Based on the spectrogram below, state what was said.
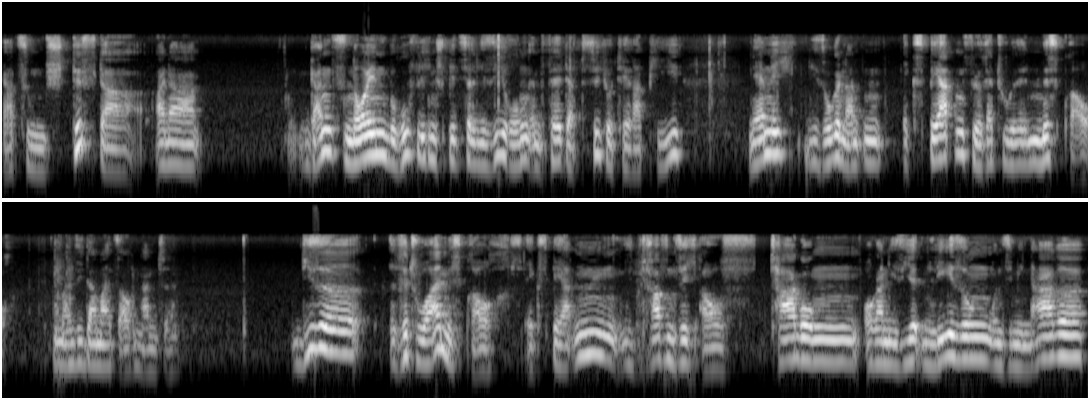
ja, zum Stifter einer ganz neuen beruflichen Spezialisierung im Feld der Psychotherapie, nämlich die sogenannten Experten für rituellen Missbrauch, wie man sie damals auch nannte. Diese Ritualmissbrauchsexperten trafen sich auf Tagungen, organisierten Lesungen und Seminare,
